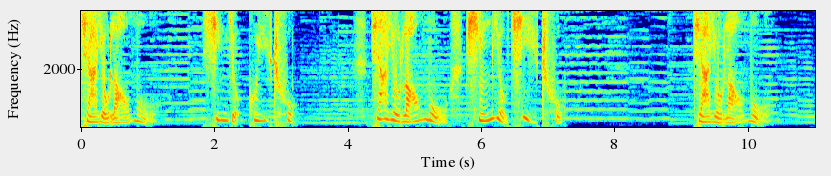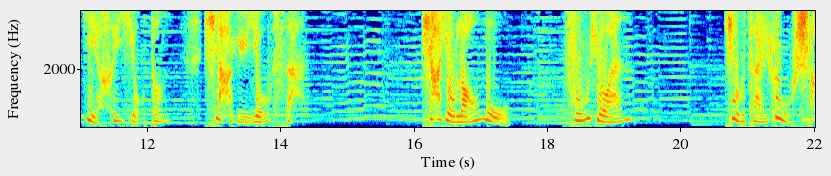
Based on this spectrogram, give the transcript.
家有老母，心有归处；家有老母，情有寄处；家有老母，夜黑有灯，下雨有伞；家有老母，福缘就在路上。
